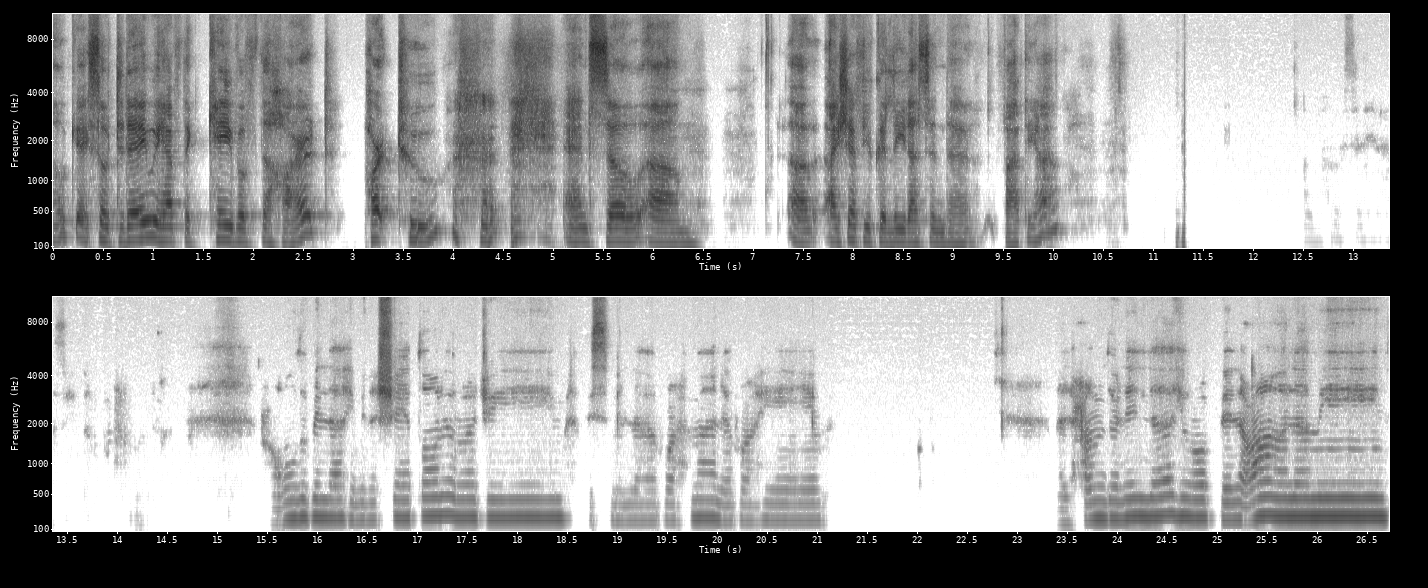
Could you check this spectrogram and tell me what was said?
Okay, so today we have the Cave of the Heart, part two. and so, um, uh, Aisha, if you could lead us in the Fatiha. أعوذ بالله من الشيطان الرجيم بسم الله الرحمن الرحيم الحمد لله رب العالمين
